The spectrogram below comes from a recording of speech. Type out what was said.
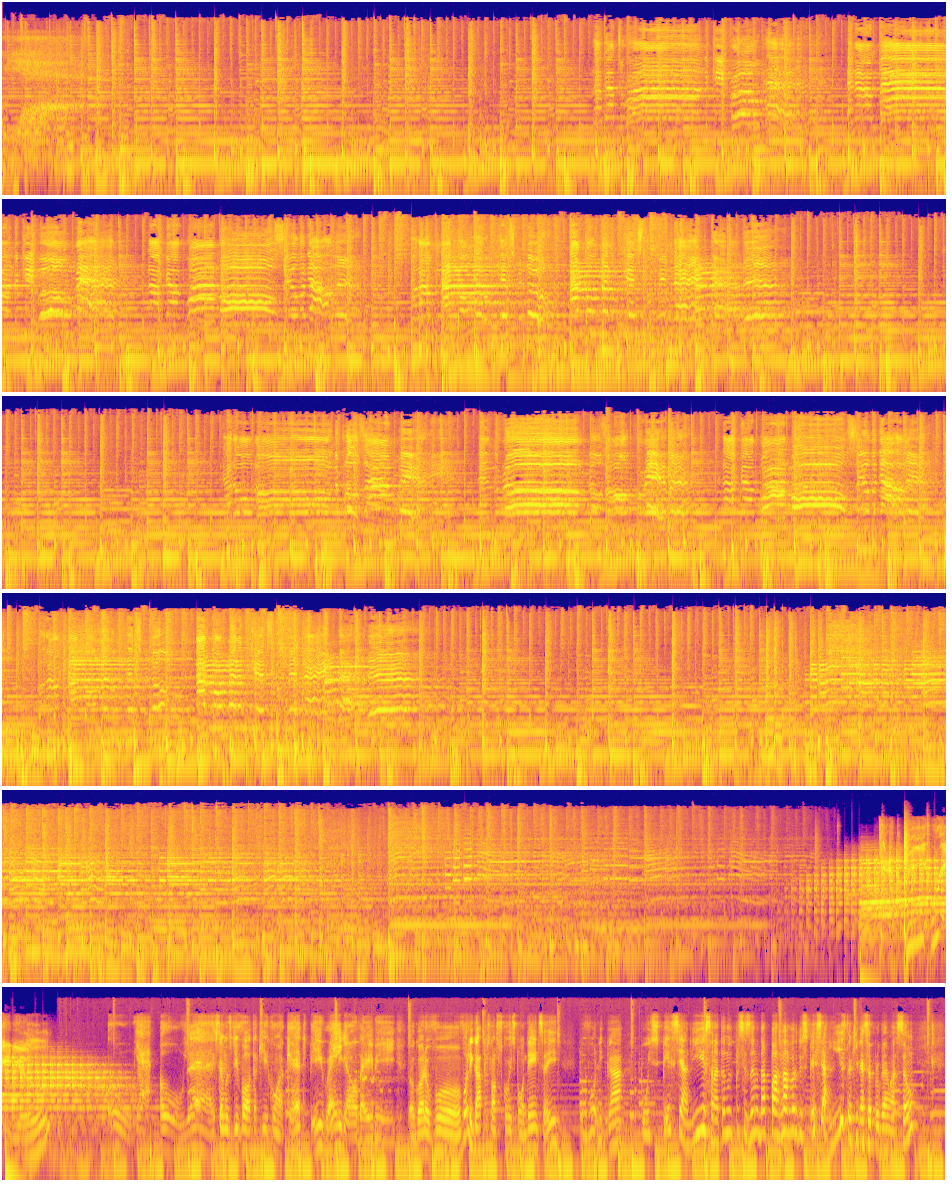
Volta aqui com a Cat B Radio, baby. Agora eu vou, vou ligar para os nossos correspondentes aí. Eu vou ligar pro especialista. Nós estamos precisando da palavra do especialista aqui nessa programação.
